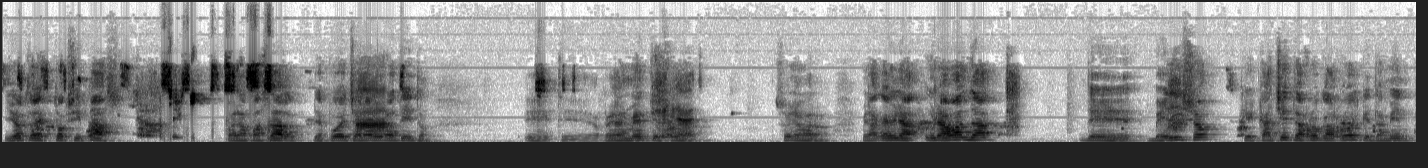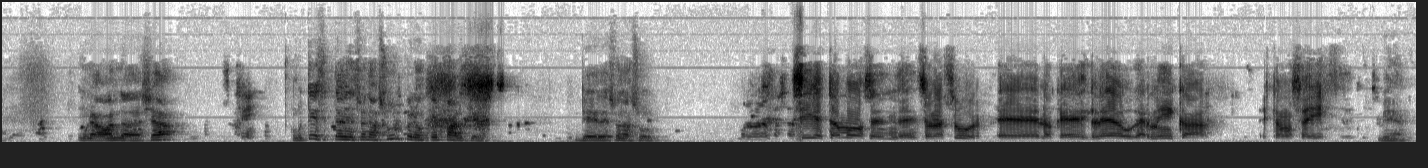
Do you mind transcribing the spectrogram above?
y otra es Toxipaz, para pasar después de charlar un ratito. Este, realmente suena, suena bárbaro. Mira, acá hay una, una banda de Berizo, que es Cachete Rock and Roll, que también una banda de allá. Sí. Ustedes están en zona sur, pero ¿en qué parte de, de zona sur? Bueno, van a pasar. Sí, estamos en, en zona sur, eh, lo que es Gleu, Guernica, estamos ahí. Bien.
